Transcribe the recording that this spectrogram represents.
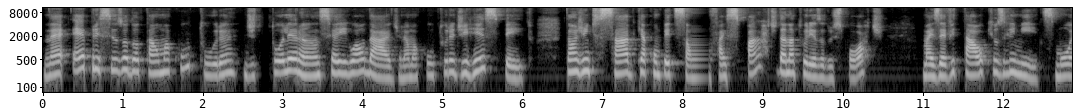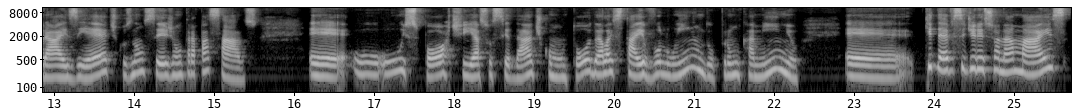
né? É preciso adotar uma cultura de tolerância e igualdade, né? Uma cultura de respeito. Então, a gente sabe que a competição faz parte da natureza do esporte, mas é vital que os limites morais e éticos não sejam ultrapassados é, o, o, esporte e a sociedade como um todo, ela está evoluindo para um caminho é, que deve se direcionar mais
